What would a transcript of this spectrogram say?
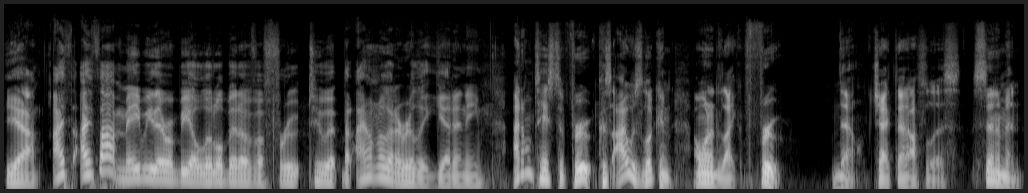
Yeah, I th- I thought maybe there would be a little bit of a fruit to it, but I don't know that I really get any. I don't taste the fruit because I was looking. I wanted like fruit. No, check that off the list. Cinnamon.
